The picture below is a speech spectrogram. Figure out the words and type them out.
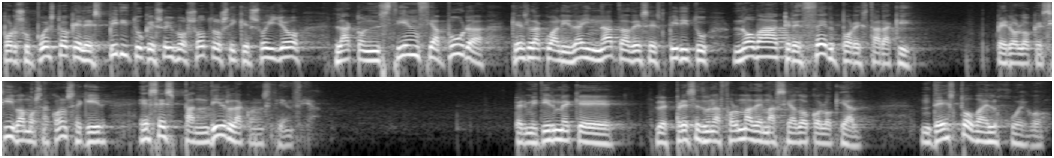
Por supuesto que el espíritu que sois vosotros y que soy yo, la conciencia pura, que es la cualidad innata de ese espíritu, no va a crecer por estar aquí. Pero lo que sí vamos a conseguir es expandir la conciencia. Permitirme que lo exprese de una forma demasiado coloquial. De esto va el juego.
